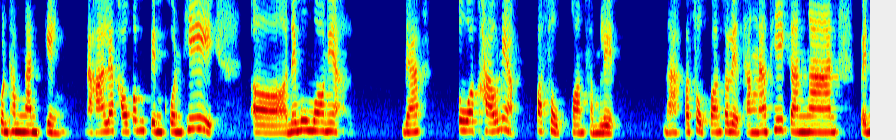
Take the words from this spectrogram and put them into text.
คนทำงานเก่งนะคะ และเขาก็เป็นคนที่ในมุมมองเนี่ยนะตัวเขาเนี่ยประสบความสำเร็จนะประสบความสำเร็จทางหน้าที่การงานเป็น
